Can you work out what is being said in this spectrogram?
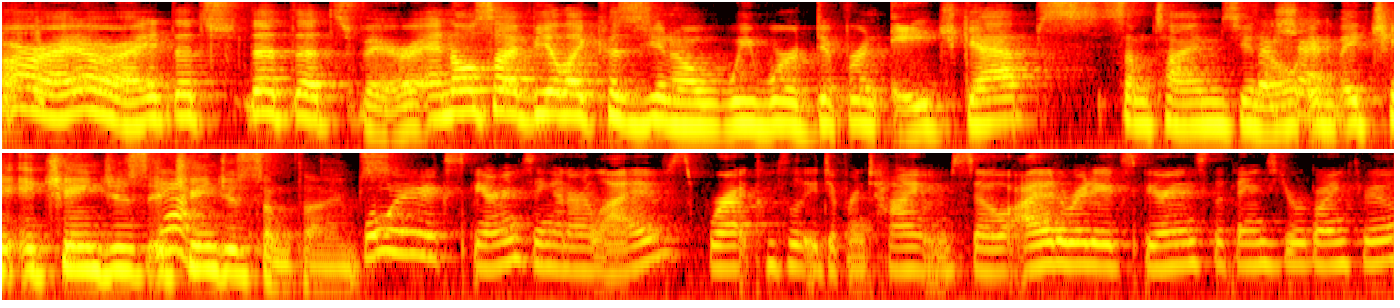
all right, all right. That's that that's fair. And also, I feel like because you know we were different age gaps. Sometimes you For know sure. it, it, cha- it changes. It changes sometimes. what we're experiencing in our lives we're at completely different times so i had already experienced the things you were going through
